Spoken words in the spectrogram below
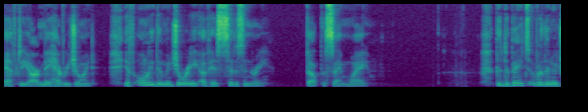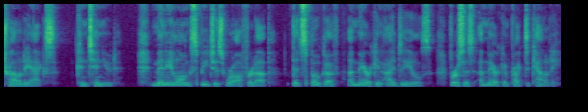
FDR may have rejoined, if only the majority of his citizenry felt the same way. The debates over the Neutrality Acts continued. Many long speeches were offered up that spoke of American ideals versus American practicality.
